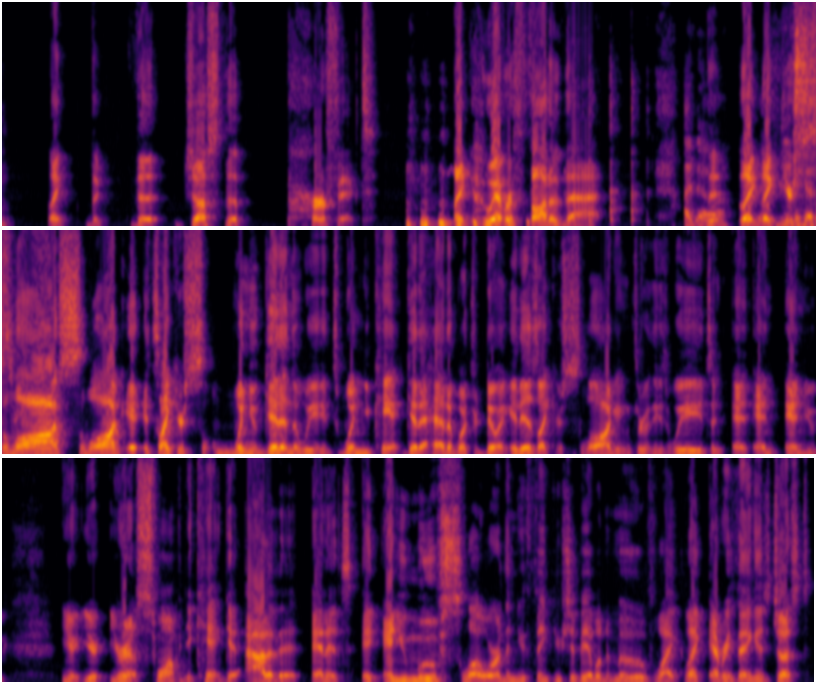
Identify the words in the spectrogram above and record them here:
like the the just the perfect like whoever thought of that I know. the- like like Give you're a history. slog slog it, it's like you're sl- when you get in the weeds when you can't get ahead of what you're doing it is like you're slogging through these weeds and and and, and you you're, you're you're in a swamp and you can't get out of it and it's it, and you move slower than you think you should be able to move like like everything is just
